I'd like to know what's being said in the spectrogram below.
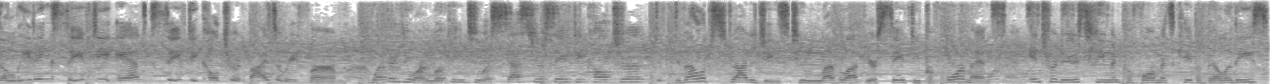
the leading safety and safety culture advisory firm. Whether you are looking to assess your safety culture, develop strategies to level up your safety performance, introduce human performance capabilities,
